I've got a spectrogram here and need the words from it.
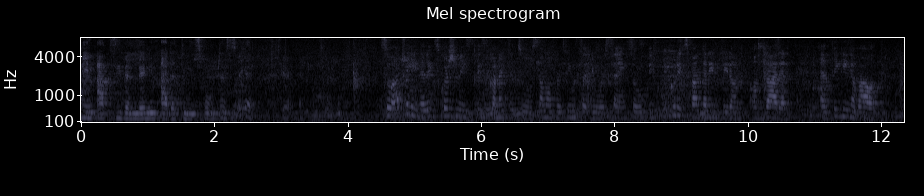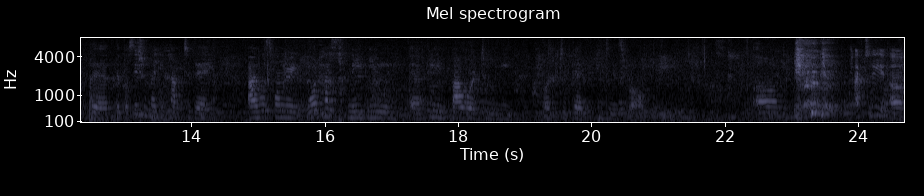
being active and learning other things from this. So yeah. Yeah. So actually, the next question is, is connected to some of the things that you were saying. So if we could expand a little bit on, on that and, and thinking about the, the position that you have today, I was wondering what has made you uh, feel empowered to lead or to get into this role? Uh, actually, um,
